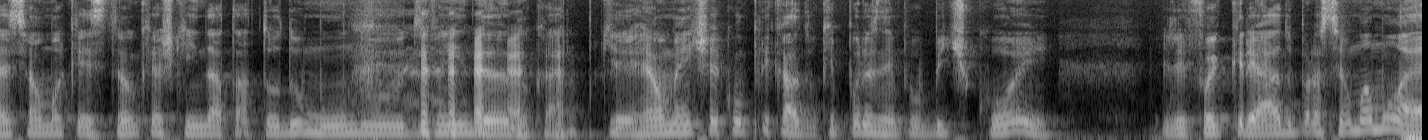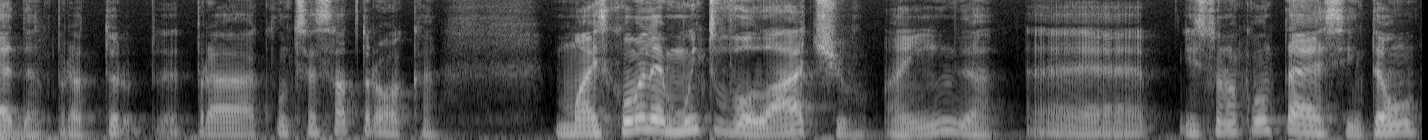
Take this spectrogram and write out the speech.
essa é uma questão que acho que ainda está todo mundo desvendando, cara. Porque realmente é complicado. Porque, por exemplo, o Bitcoin ele foi criado para ser uma moeda, para acontecer essa troca. Mas como ele é muito volátil ainda, é, isso não acontece. Então,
